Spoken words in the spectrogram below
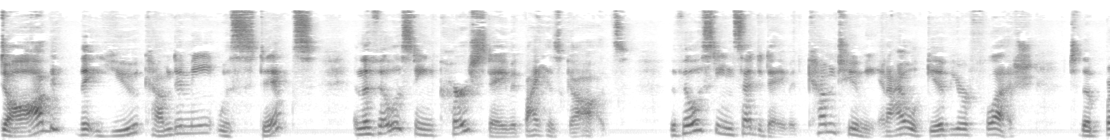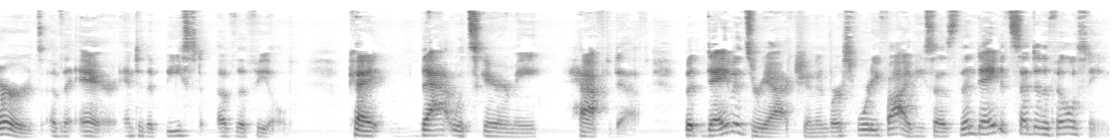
dog that you come to me with sticks? And the Philistine cursed David by his gods. The Philistine said to David, Come to me, and I will give your flesh to the birds of the air and to the beasts of the field. Okay, that would scare me half to death. But David's reaction in verse 45, he says, Then David said to the Philistine,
